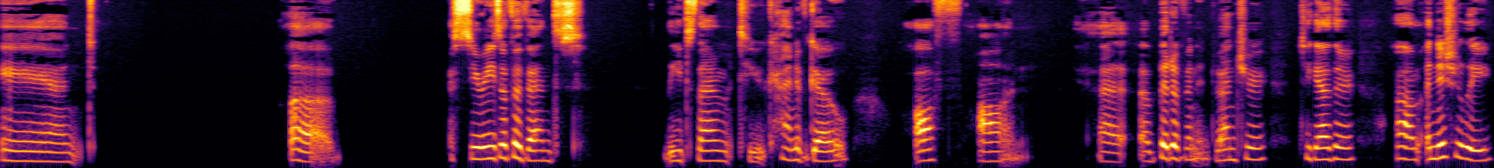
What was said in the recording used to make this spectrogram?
and uh, a series of events leads them to kind of go off on a, a bit of an adventure together. Um, initially,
